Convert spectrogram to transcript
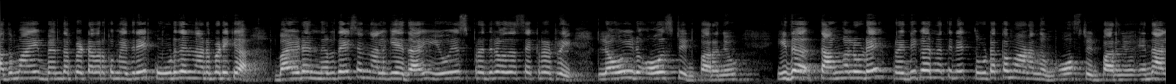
അതുമായി ബന്ധപ്പെട്ടവർക്കുമെതിരെ കൂടുതൽ നടപടിക്ക് ബൈഡൻ നിർദ്ദേശം നൽകിയതായി യു എസ് പ്രതിരോധ സെക്രട്ടറി ലോയിഡ് ഓസ്റ്റിൻ പറഞ്ഞു. ഇത് തങ്ങളുടെ പ്രതികരണത്തിന്റെ തുടക്കമാണെന്നും ഓസ്റ്റിൻ പറഞ്ഞു. എന്നാൽ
